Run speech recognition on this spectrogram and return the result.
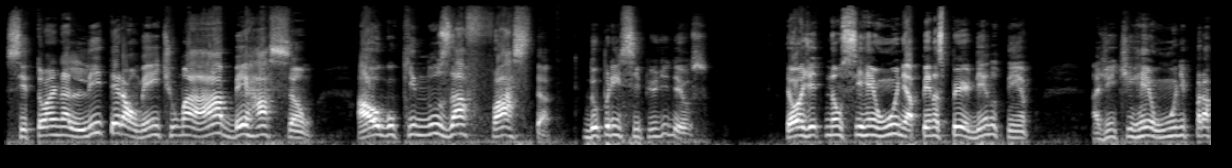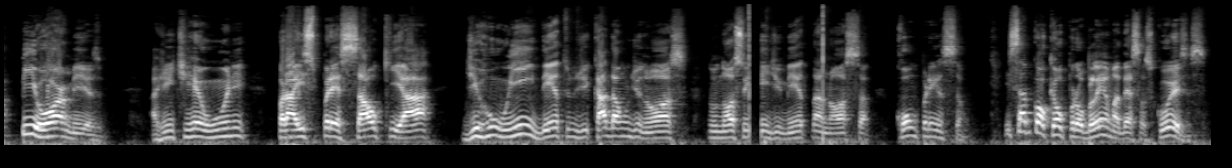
se torna literalmente uma aberração, algo que nos afasta do princípio de Deus. Então a gente não se reúne apenas perdendo tempo, a gente reúne para pior mesmo. A gente reúne para expressar o que há de ruim dentro de cada um de nós, no nosso entendimento, na nossa compreensão. E sabe qual é o problema dessas coisas?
